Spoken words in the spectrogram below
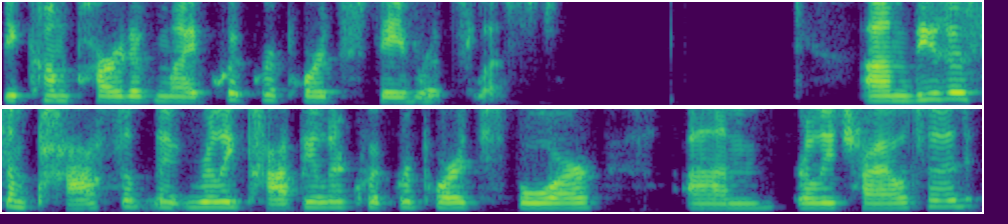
become part of my quick reports favorites list. Um, these are some possible, really popular quick reports for um, early childhood.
